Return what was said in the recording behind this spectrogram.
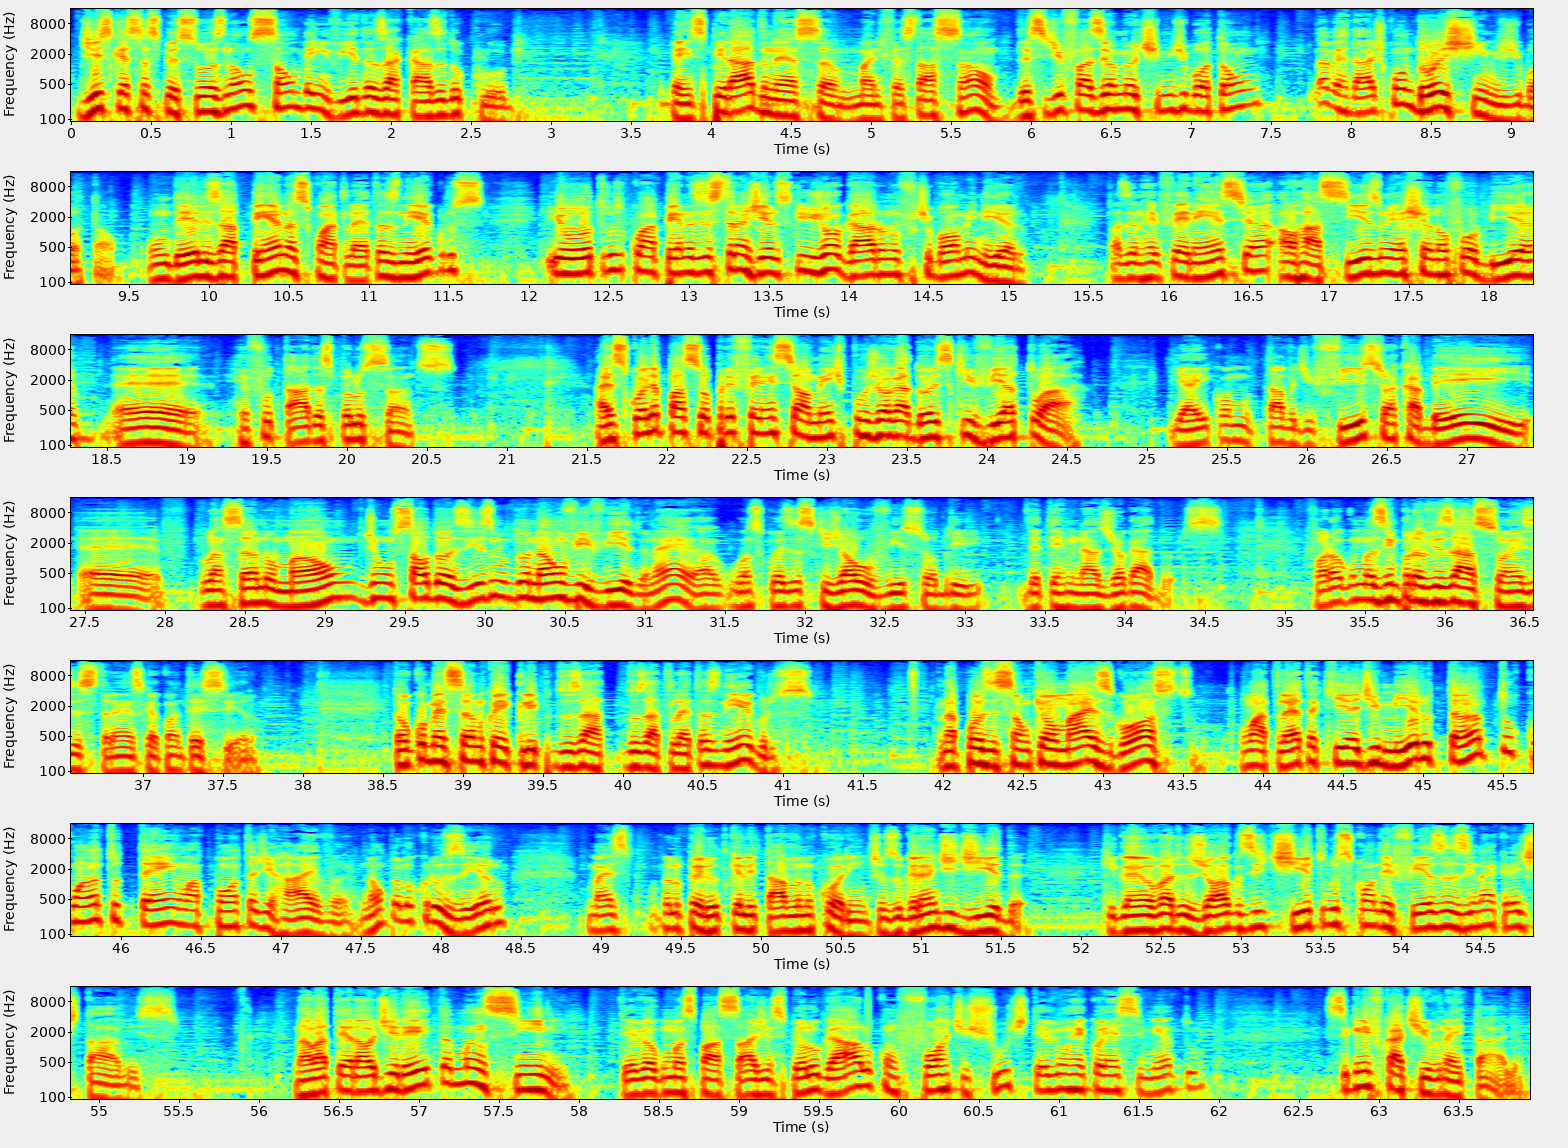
Diz que essas pessoas não são bem-vindas à casa do clube. Bem, inspirado nessa manifestação, decidi fazer o meu time de botão, na verdade, com dois times de botão. Um deles apenas com atletas negros e outro com apenas estrangeiros que jogaram no futebol mineiro, fazendo referência ao racismo e à xenofobia é, refutadas pelo Santos. A escolha passou preferencialmente por jogadores que vi atuar. E aí, como estava difícil, acabei é, lançando mão de um saudosismo do não vivido, né? Algumas coisas que já ouvi sobre determinados jogadores. Fora algumas improvisações estranhas que aconteceram. Então, começando com a equipe dos atletas negros, na posição que eu mais gosto, um atleta que admiro tanto quanto tem uma ponta de raiva. Não pelo Cruzeiro, mas pelo período que ele estava no Corinthians, o grande Dida, que ganhou vários jogos e títulos com defesas inacreditáveis. Na lateral direita, Mancini. Teve algumas passagens pelo Galo, com forte chute, teve um reconhecimento significativo na Itália.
